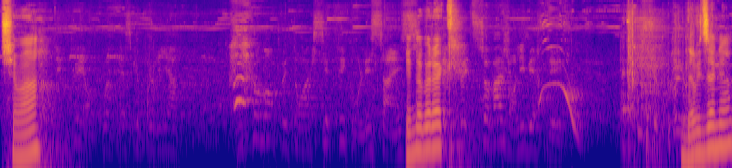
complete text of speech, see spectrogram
Siema. Dobry. Do widzenia.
